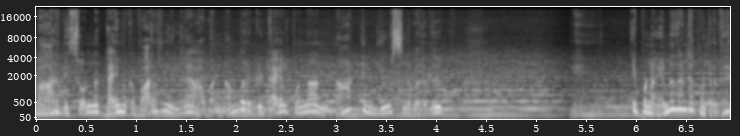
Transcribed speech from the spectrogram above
பாரதி சொன்ன டைமுக்கு வரவும் இல்ல. அவன் நம்பருக்கு டயல் பண்ணா நாட் இன் யூஸ்னு வருது. இப்போ நான் என்ன பண்றது?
